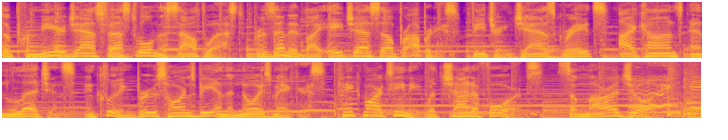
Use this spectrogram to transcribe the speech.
The premier jazz festival in the Southwest, presented by HSL Properties, featuring jazz greats, icons, and legends, including Bruce Hornsby and the Noisemakers, Pink Martini with China Forbes, Samara Joy,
